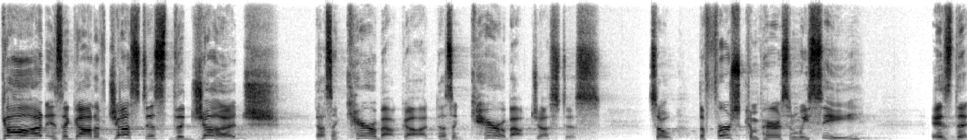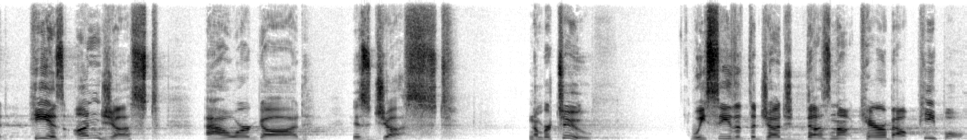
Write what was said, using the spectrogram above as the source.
God is a God of justice. The judge doesn't care about God, doesn't care about justice. So the first comparison we see is that he is unjust, our God is just. Number two, we see that the judge does not care about people.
